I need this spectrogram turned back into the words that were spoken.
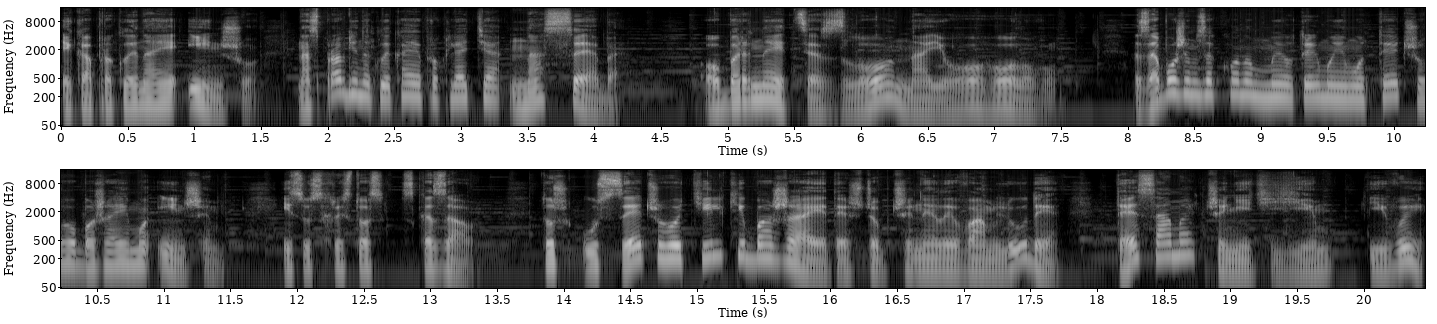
яка проклинає іншу, насправді накликає прокляття на себе, обернеться зло на його голову. За Божим законом ми отримуємо те, чого бажаємо іншим. Ісус Христос сказав: Тож усе, чого тільки бажаєте, щоб чинили вам люди, те саме чиніть їм і ви.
